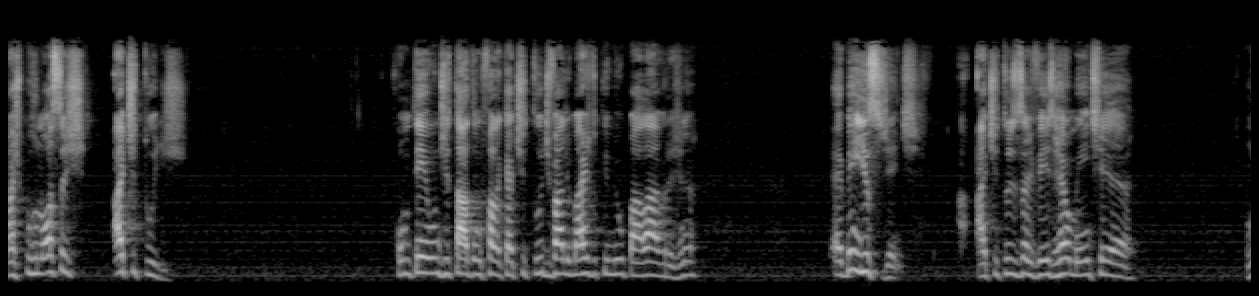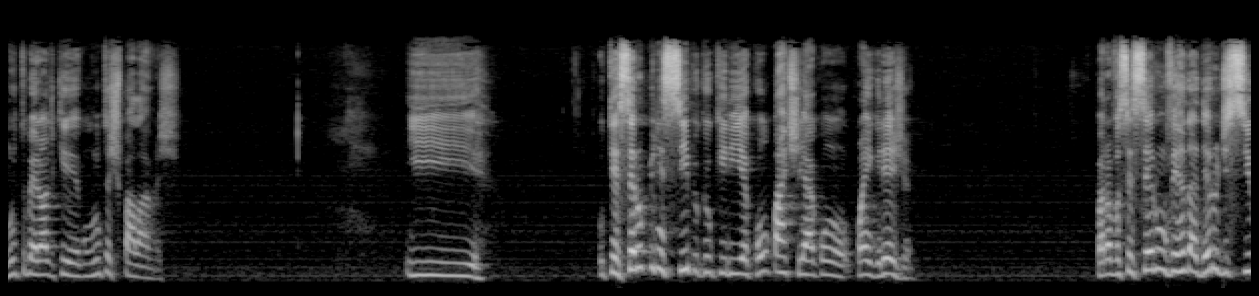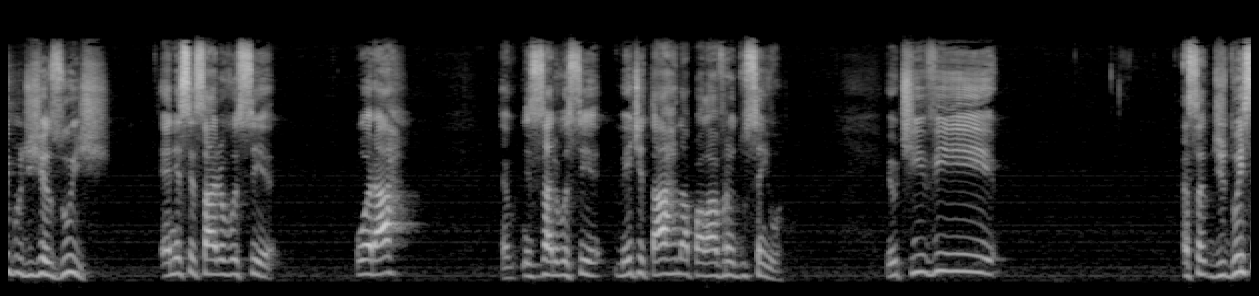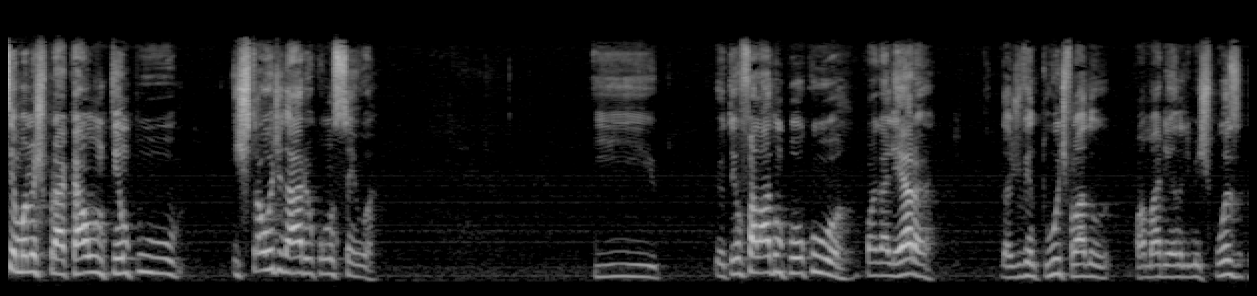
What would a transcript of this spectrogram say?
mas por nossas atitudes. Como tem um ditado que fala que atitude vale mais do que mil palavras, né? É bem isso, gente. Atitudes, às vezes, realmente é muito melhor do que muitas palavras. E o terceiro princípio que eu queria compartilhar com, com a igreja, para você ser um verdadeiro discípulo de Jesus, é necessário você orar, é necessário você meditar na palavra do Senhor. Eu tive essa de duas semanas para cá um tempo extraordinário com o Senhor. E eu tenho falado um pouco com a galera da juventude, falado com a Mariana, ali, minha esposa,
